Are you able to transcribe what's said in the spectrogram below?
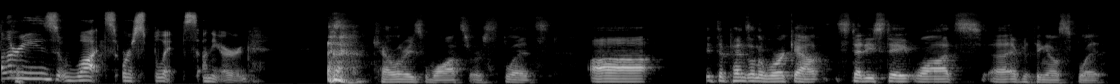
calories watts or splits on the erg Calories, watts, or splits. Uh, it depends on the workout. Steady state watts, uh, everything else split.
